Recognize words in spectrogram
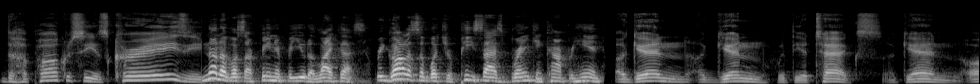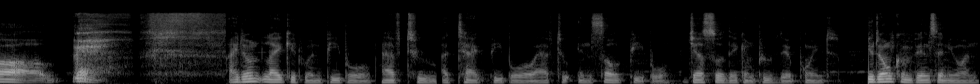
The hypocrisy is crazy. None of us are feeling for you to like us, regardless of what your pea-sized brain can comprehend. Again, again with the attacks. Again. Oh. I don't like it when people have to attack people or have to insult people just so they can prove their point. You don't convince anyone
